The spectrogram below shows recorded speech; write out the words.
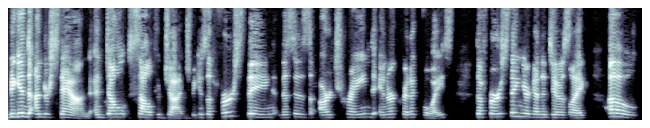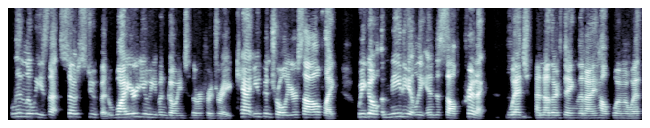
begin to understand and don't self judge because the first thing this is our trained inner critic voice the first thing you're going to do is like oh, Lynn Louise, that's so stupid. Why are you even going to the refrigerator? Can't you control yourself? Like, we go immediately into self critic, which another thing that I help women with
